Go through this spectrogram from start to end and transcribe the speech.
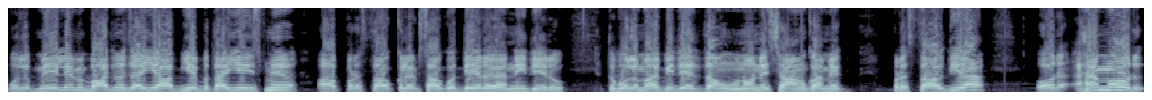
बोले, मेले में बाद में जाइए, आप ये बताइए, इसमें आप प्रस्ताव कलेक्टर साहब को दे रहे हो या नहीं दे रहे हो? तो बोले, मैं अभी दे देता हूँ। उन्होंने शाम को हमें प्रस्ताव दिया और हम और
